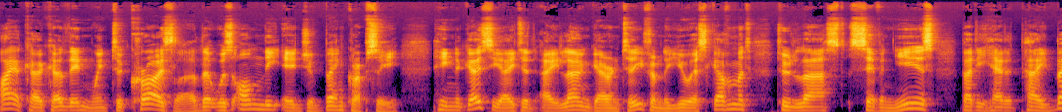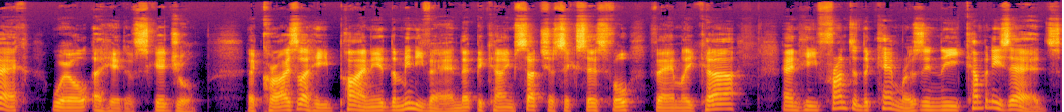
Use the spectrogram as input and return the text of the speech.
Iacocca then went to Chrysler that was on the edge of bankruptcy. He negotiated a loan guarantee from the US government to last seven years, but he had it paid back well ahead of schedule. At Chrysler, he pioneered the minivan that became such a successful family car, and he fronted the cameras in the company's ads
